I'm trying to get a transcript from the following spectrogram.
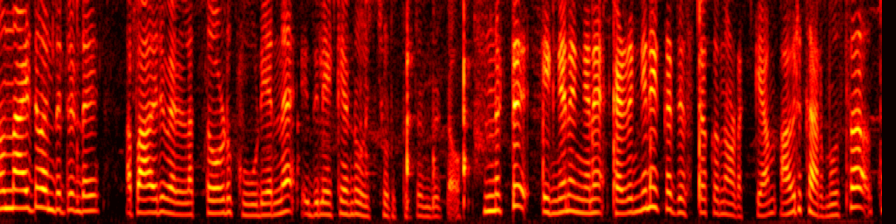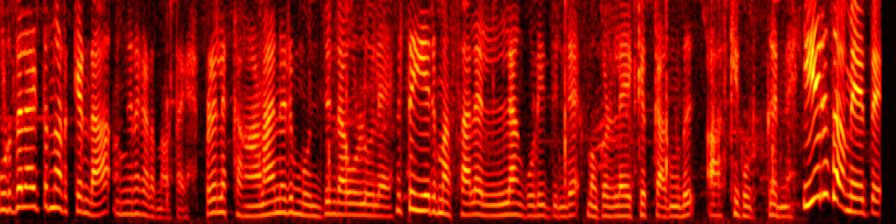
നന്നായിട്ട് വെന്തിട്ടുണ്ട് അപ്പോൾ ആ ഒരു വെള്ളത്തോട് കൂടി തന്നെ ഇതിലേക്ക് കണ്ട് ഒഴിച്ചു കൊടുത്തിട്ടുണ്ട് കേട്ടോ എന്നിട്ട് ഇങ്ങനെ ഇങ്ങനെ കിഴങ്ങിനെയൊക്കെ ജസ്റ്റൊക്കെ ഒന്ന് ഉടയ്ക്കാം. ആ ഒരു കർമൂസ കൂടുതലായിട്ടൊന്നും ഉടയ്ക്കണ്ട. അങ്ങനെ കിടന്നോട്ടെ. എപ്പോഴല്ലേ കാണാനൊരു മുഞ്ചുണ്ടാവുള്ളൂ അല്ലേ എന്നിട്ട് ഈ ഒരു മസാല എല്ലാം കൂടി ഇതിന്റെ മുകളിലേക്കൊക്കെ അങ്ങോട്ട് ആക്കി കൊടുക്കുക തന്നെ. ഈ ഒരു സമയത്ത്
